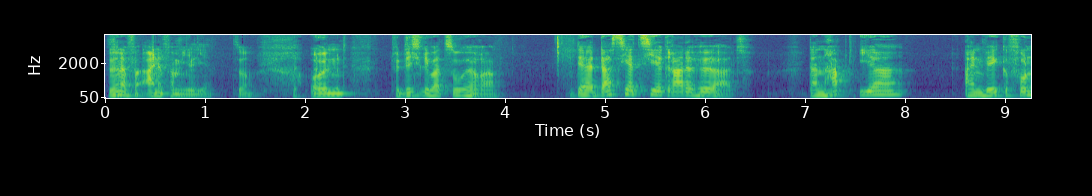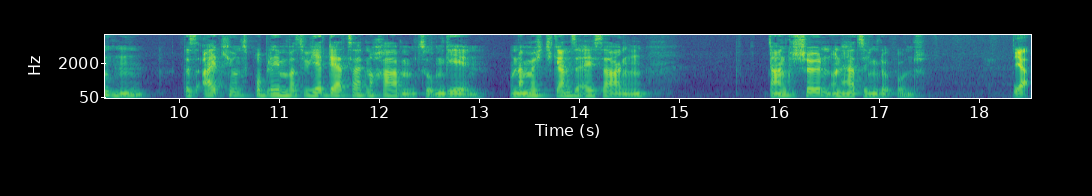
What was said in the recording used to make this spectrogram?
wir sind ja eine Familie. So. Und für dich, lieber Zuhörer, der das jetzt hier gerade hört, dann habt ihr einen Weg gefunden, das iTunes-Problem, was wir derzeit noch haben, zu umgehen. Und da möchte ich ganz ehrlich sagen, Dankeschön und herzlichen Glückwunsch. Ja,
